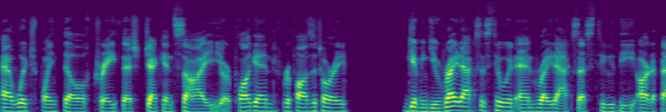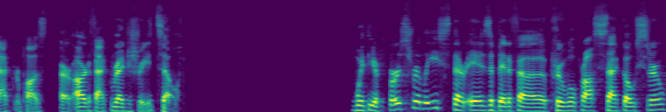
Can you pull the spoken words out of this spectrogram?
At which point they'll create this jenkinsci, your plugin repository, giving you write access to it and write access to the artifact repos or artifact registry itself. With your first release, there is a bit of a approval process that goes through.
